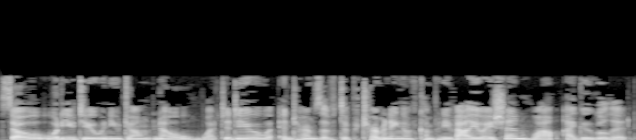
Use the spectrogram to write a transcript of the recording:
So what do you do when you don't know what to do in terms of determining of company valuation? Well, I Googled it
